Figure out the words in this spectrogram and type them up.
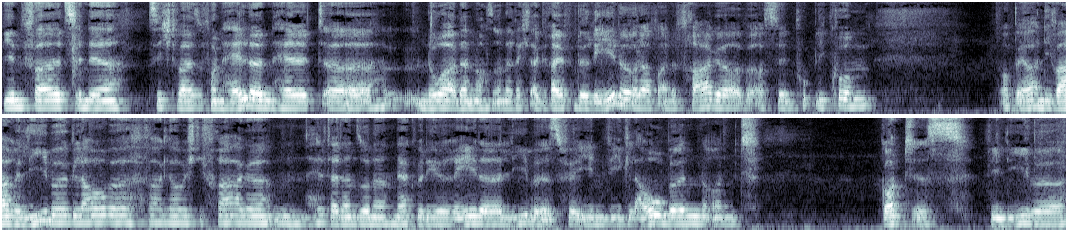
Jedenfalls in der Sichtweise von Helen hält äh, Noah dann noch so eine recht ergreifende Rede oder auf eine Frage aus dem Publikum ob er an die wahre Liebe glaube, war, glaube ich, die Frage. Hm, hält er dann so eine merkwürdige Rede? Liebe ist für ihn wie Glauben und Gott ist wie Liebe.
